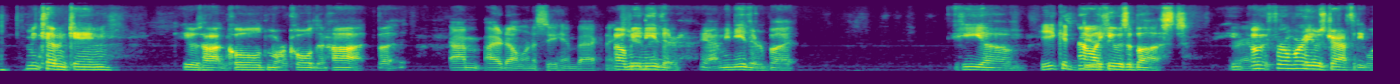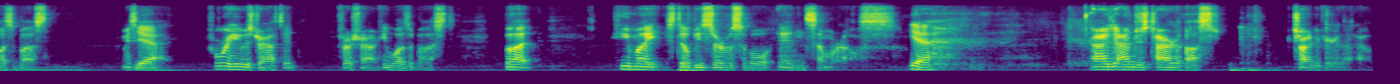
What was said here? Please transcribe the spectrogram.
I mean, Kevin King, he was hot and cold, more cold than hot. But I'm, I don't want to see him back next oh, me year, neither. Yeah, me neither. But he um, He could not do like the- he was a bust. He, Right. oh, for where he was drafted, he was a bust. Let me say Yeah. For where he was drafted, first round, he was a bust. But he might still be serviceable in somewhere else. Yeah. I, I'm just tired of us trying to figure that out.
